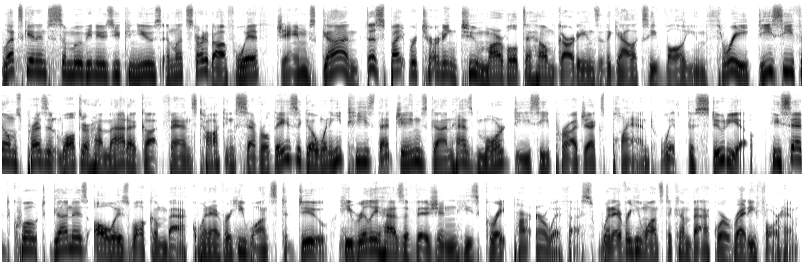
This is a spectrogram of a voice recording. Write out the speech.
Let's get into some movie news you can use, and let's start it off with James Gunn. Despite returning to Marvel to helm Guardians of the Galaxy Volume 3, DC Films president Walter Hamada got fans talking several days ago when he teased that James Gunn has more DC projects planned with the studio. He said, quote, Gunn is always welcome back whenever he wants to do. He really has a vision. He's a great partner with us. Whenever he wants to come back, we're ready for him.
